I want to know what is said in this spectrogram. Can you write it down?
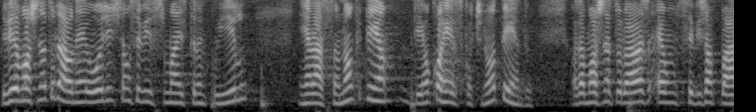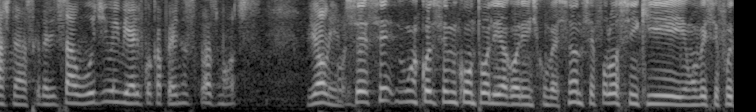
devido à morte natural, né? Hoje a gente tem um serviço mais tranquilo em relação, não que tenha, tenha ocorrências, continua tendo, mas a morte natural é um serviço à parte da Secretaria de Saúde e o IML ficou com apenas com as mortes violentas. Você- você- uma coisa que você me contou ali agora, a gente conversando, você falou assim que uma vez você foi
